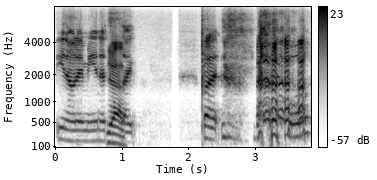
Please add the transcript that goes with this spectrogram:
You know what I mean? It's yeah. like but cool.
